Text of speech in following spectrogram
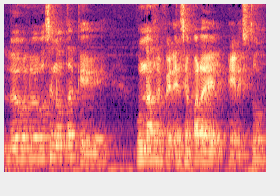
luego, luego se nota que una referencia para él eres tú.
